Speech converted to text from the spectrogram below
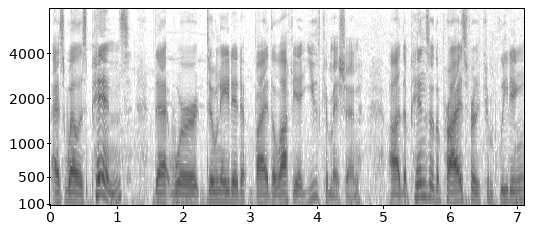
as well as pins that were donated by the Lafayette Youth Commission uh, the pins are the prize for completing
